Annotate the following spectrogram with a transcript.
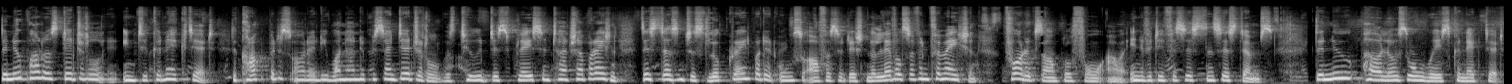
The new Polo is digital interconnected. The cockpit is already 100% digital with two displays and touch operation. This doesn't just look great, but it also offers additional levels of information, for example, for our innovative assistance systems. The new Polo is always connected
